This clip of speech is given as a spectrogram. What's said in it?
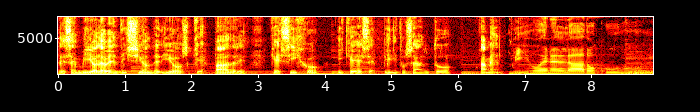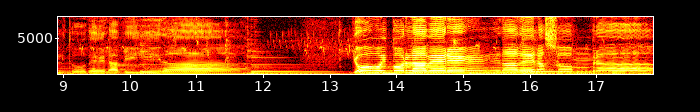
les envío la bendición de Dios que es Padre, que es Hijo y que es Espíritu Santo. Amén. Vivo en el lado oculto de la vida. Yo voy por la vereda de las sombras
